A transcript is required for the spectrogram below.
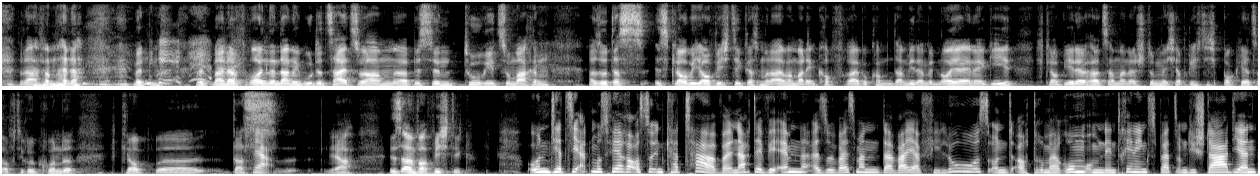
sondern einfach meiner, mit, nee. mit meiner Freundin da eine gute Zeit zu haben, ein äh, bisschen Touri zu machen. Also das ist, glaube ich, auch wichtig, dass man einfach mal den Kopf frei bekommt und dann wieder mit neuer Energie. Ich glaube, jeder hört es an meiner Stimme. Ich habe richtig Bock jetzt auf die Rückrunde. Ich glaube, äh, das ja ja, ist einfach wichtig. Und jetzt die Atmosphäre auch so in Katar, weil nach der WM, also weiß man, da war ja viel los und auch drumherum um den Trainingsplatz, um die Stadien.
